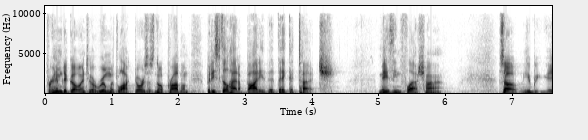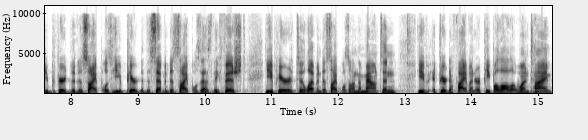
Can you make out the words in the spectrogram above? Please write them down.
For him to go into a room with locked doors is no problem, but he still had a body that they could touch. Amazing flesh, huh? So he, he, appeared to the disciples. He appeared to the seven disciples as they fished. He appeared to 11 disciples on the mountain. He appeared to 500 people all at one time.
